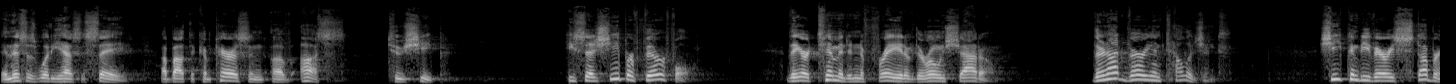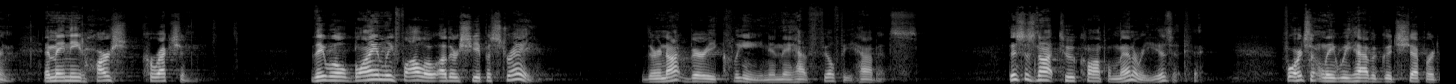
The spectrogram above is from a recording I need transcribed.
And this is what he has to say about the comparison of us to sheep. He says, Sheep are fearful. They are timid and afraid of their own shadow. They're not very intelligent. Sheep can be very stubborn and may need harsh correction. They will blindly follow other sheep astray. They're not very clean and they have filthy habits. This is not too complimentary, is it? Fortunately, we have a good shepherd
